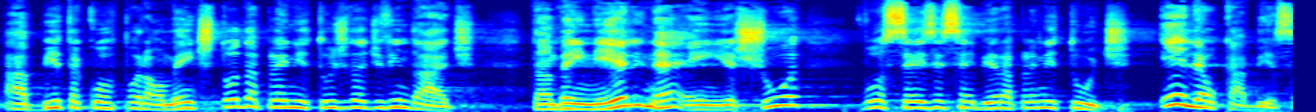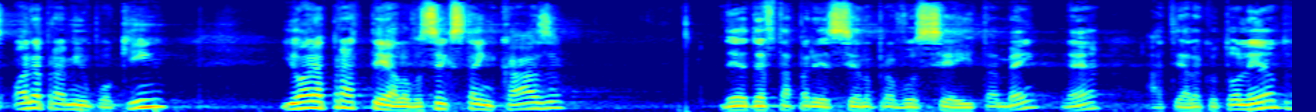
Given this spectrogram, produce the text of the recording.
habita corporalmente toda a plenitude da divindade. Também nele, né, em Yeshua, vocês receberam a plenitude. Ele é o cabeça. Olha para mim um pouquinho e olha para a tela. Você que está em casa, né, deve estar aparecendo para você aí também, né? A tela que eu estou lendo.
